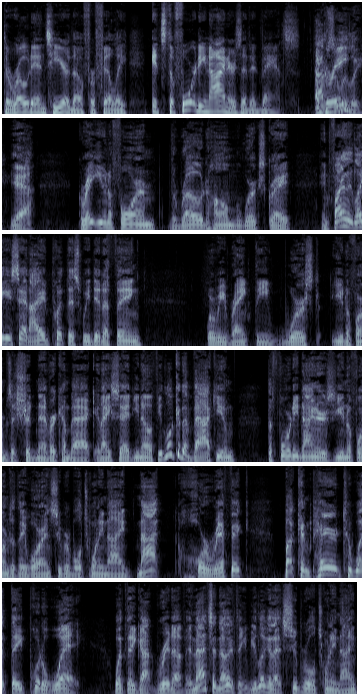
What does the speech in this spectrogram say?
The road ends here though for Philly. It's the 49ers that advance. Agree? Absolutely. Yeah. Great uniform. The road home works great. And finally, like you said, I had put this, we did a thing where we ranked the worst uniforms that should never come back. And I said, you know, if you look at a vacuum, the 49ers uniforms that they wore in Super Bowl 29, not horrific, but compared to what they put away, what they got rid of. And that's another thing. If you look at that Super Bowl 29,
